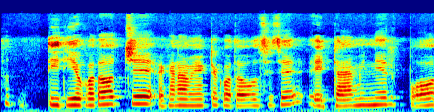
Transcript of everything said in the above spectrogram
তো দ্বিতীয় কথা হচ্ছে, এখানে আমি একটা কথা বলছি যে, এই টাইমিংয়ের পর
